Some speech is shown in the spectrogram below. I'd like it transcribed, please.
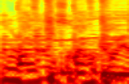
Innovation and quality.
